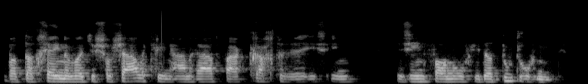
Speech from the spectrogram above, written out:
dat, datgene wat je sociale kring aanraadt vaak krachtiger is in de zin van of je dat doet of niet.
